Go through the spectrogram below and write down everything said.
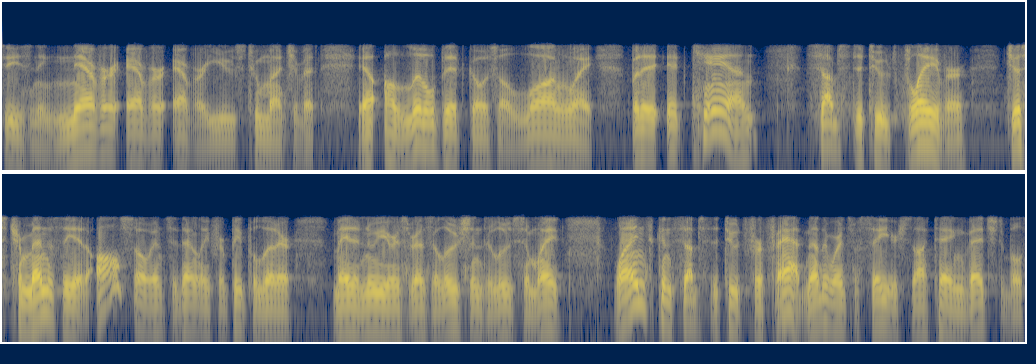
seasoning. Never, ever, ever use too much of it. A little bit goes a long way, but it, it can substitute flavor just tremendously. It also, incidentally, for people that are made a New Year's resolution to lose some weight, wines can substitute for fat. In other words, say you're sautéing vegetables,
